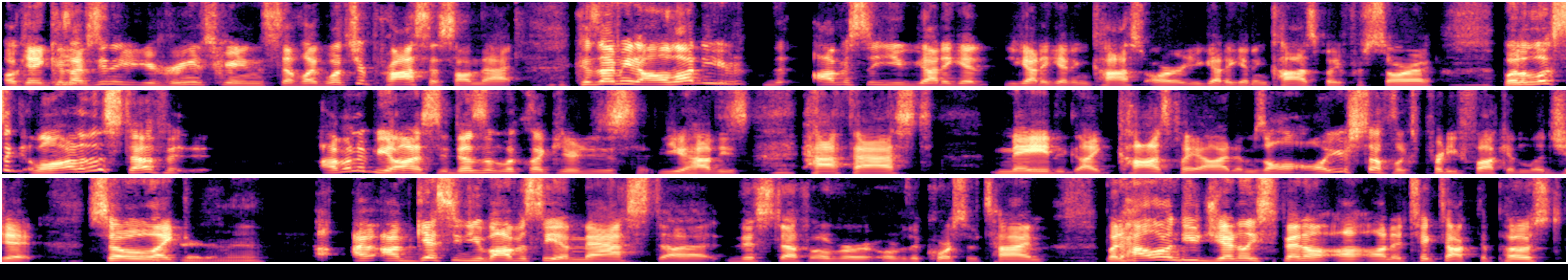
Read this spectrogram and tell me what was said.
Okay, because I've seen your green screen and stuff. Like, what's your process on that? Because I mean, a lot of you obviously you got to get you got to get in cos or you got to get in cosplay for Sora, but it looks like a lot of the stuff. It, I'm gonna be honest, it doesn't look like you're just you have these half-assed made like cosplay items. All, all your stuff looks pretty fucking legit. So like, it, man. I, I'm guessing you've obviously amassed uh, this stuff over over the course of time. But how long do you generally spend on, on a TikTok to post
